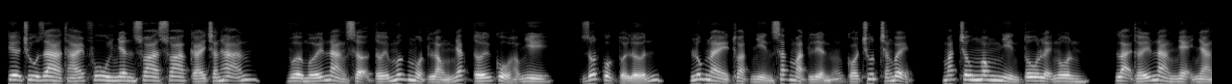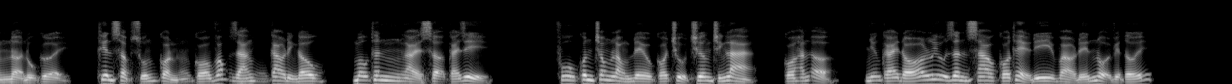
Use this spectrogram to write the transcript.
Kia chu gia thái phu nhân xoa xoa cái chắn hãn, vừa mới nàng sợ tới mức một lòng nhắc tới cổ họng nhi, rốt cuộc tuổi lớn, lúc này thoạt nhìn sắc mặt liền có chút trắng bệnh, mắt trông mong nhìn tô lệ ngôn, lại thấy nàng nhẹ nhàng nở nụ cười, thiên sập xuống còn có vóc dáng cao đỉnh đâu, mẫu thân ngài sợ cái gì. Phu quân trong lòng đều có chủ trương chính là, có hắn ở, những cái đó lưu dân sao có thể đi vào đến nội viện tới.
